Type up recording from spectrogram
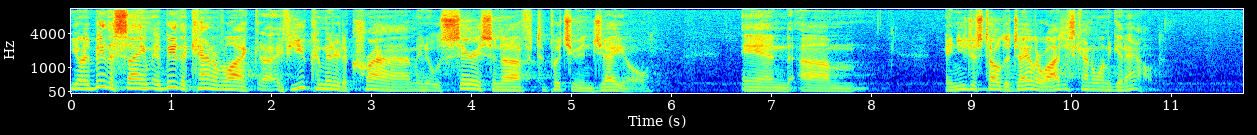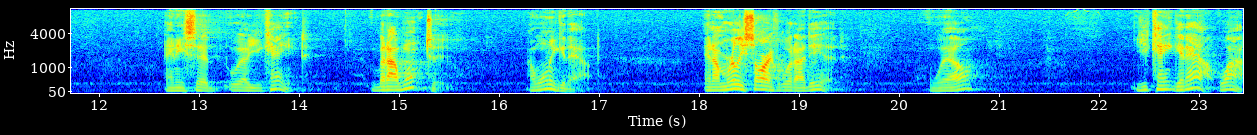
you know, it'd be the same, it'd be the kind of like uh, if you committed a crime and it was serious enough to put you in jail, and, um, and you just told the jailer, well, I just kind of want to get out. And he said, well, you can't. But I want to. I want to get out. And I'm really sorry for what I did. Well, you can't get out. Why?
